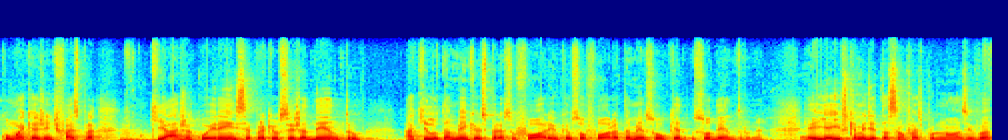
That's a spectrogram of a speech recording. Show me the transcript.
como é que a gente faz para que haja coerência para que eu seja dentro aquilo também que eu expresso fora e o que eu sou fora também sou o que sou dentro, né? É. E é isso que a meditação faz por nós, Ivan,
